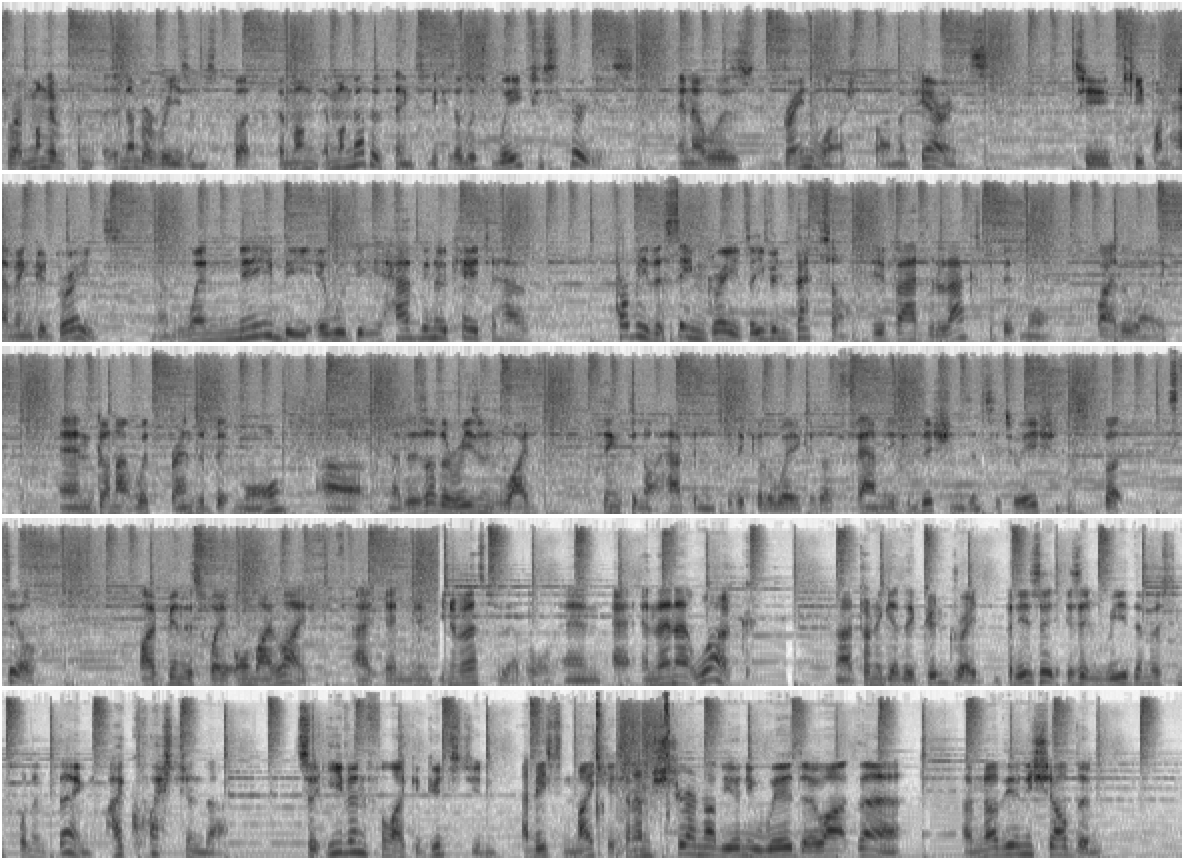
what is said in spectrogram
for among a, a number of reasons, but among among other things, because I was way too serious, and I was brainwashed by my parents to keep on having good grades. And when maybe it would be have been okay to have probably the same grades, or even better, if I had relaxed a bit more. By the way, and gone out with friends a bit more. Uh, now, there's other reasons why things did not happen in a particular way because of family conditions and situations, but still, I've been this way all my life at, at university level and and then at work. I'm trying to get a good grade. But is it is it really the most important thing? I question that. So even for like a good student, at least in my case, and I'm sure I'm not the only weirdo out there. I'm not the only Sheldon.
